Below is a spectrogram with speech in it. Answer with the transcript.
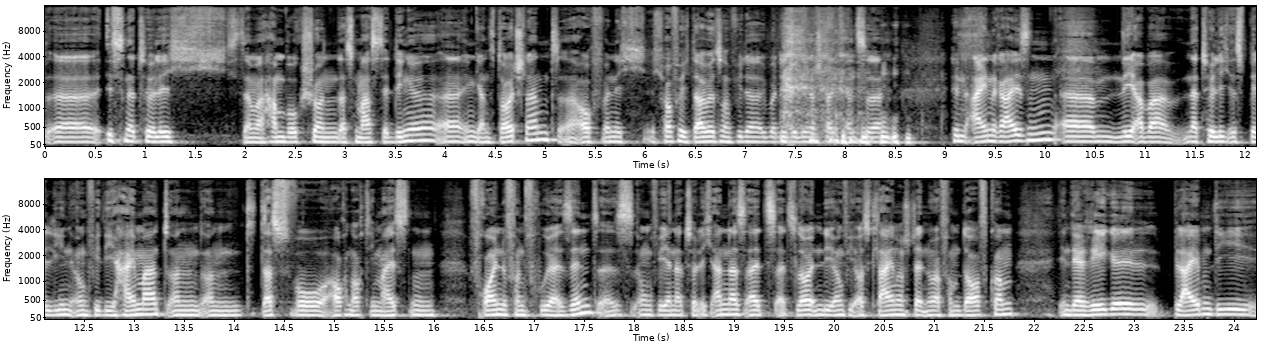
äh, ist natürlich, ich sag mal, Hamburg schon das Maß der Dinge äh, in ganz Deutschland. Äh, auch wenn ich, ich hoffe, ich darf jetzt noch wieder über die Berliner Stadtgrenze hin einreisen. Ähm, nee, aber natürlich ist Berlin irgendwie die Heimat und, und das, wo auch noch die meisten Freunde von früher sind. Ist irgendwie natürlich anders als, als Leuten, die irgendwie aus kleineren Städten oder vom Dorf kommen. In der Regel bleiben die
